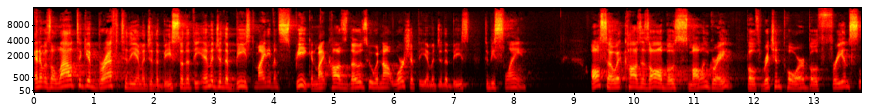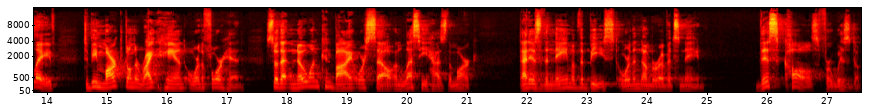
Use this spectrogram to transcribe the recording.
And it was allowed to give breath to the image of the beast, so that the image of the beast might even speak and might cause those who would not worship the image of the beast to be slain. Also, it causes all, both small and great, both rich and poor, both free and slave, to be marked on the right hand or the forehead so that no one can buy or sell unless he has the mark. That is the name of the beast or the number of its name. This calls for wisdom.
